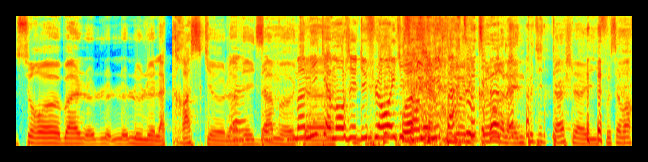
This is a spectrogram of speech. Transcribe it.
Sur euh, bah, le- le- le- le- la crasque, euh, la Ouais, vieille dame. euh, Mamie qui a mangé du flan et qui s'en est mis partout. corps, elle a une petite tache, là, il faut savoir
